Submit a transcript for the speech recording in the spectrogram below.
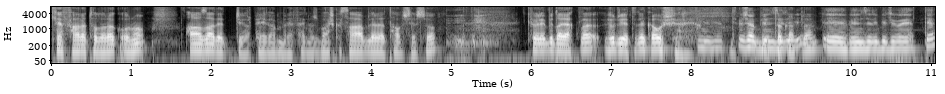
kefaret olarak onu azat et diyor Peygamber Efendimiz. Başka sahabilere de tavsiyesi o. Köle bir dayakla hürriyetine kavuşuyor. Evet. Hocam Bir benzeri tokatla. e, benzeri bir rivayette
